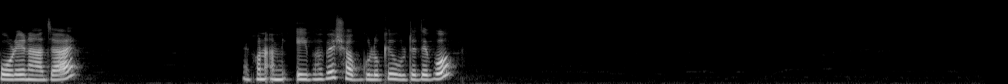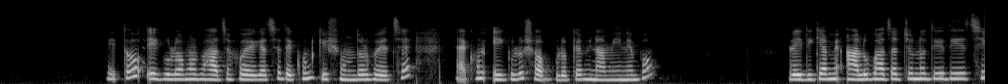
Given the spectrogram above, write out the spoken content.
পড়ে না যায়। এখন আমি এইভাবে সবগুলোকে উল্টে দেব। এই তো এগুলো আমার ভাজা হয়ে গেছে, দেখুন কি সুন্দর হয়েছে। এখন এইগুলো সবগুলোকে আমি নামিয়ে নেব। আর এদিকে আমি আলু ভাজার জন্য দিয়ে দিয়েছি।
